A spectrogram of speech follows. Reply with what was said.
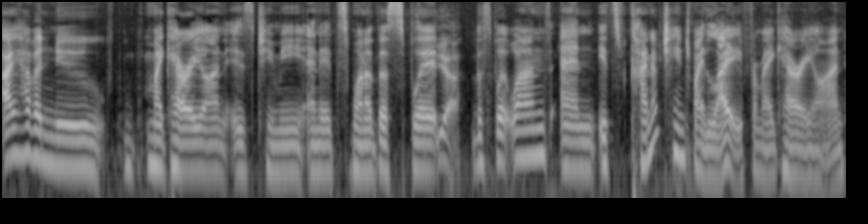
I have a new my carry on is Tumi and it's one of the split Yeah. the split ones and it's kind of changed my life for my carry on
